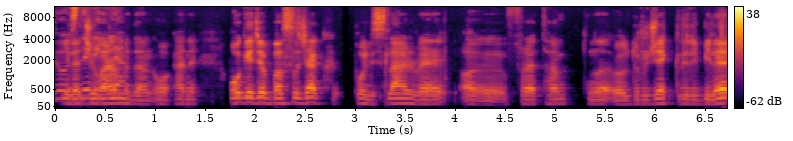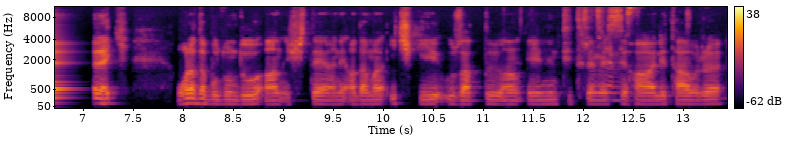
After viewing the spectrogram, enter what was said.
ilacı vermeden o hani o gece basacak polisler ve e, Fred Hampton'ı öldürecekleri bilerek orada bulunduğu an işte hani adama içkiyi uzattığı an elinin titremesi, titremesi. hali, tavrı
